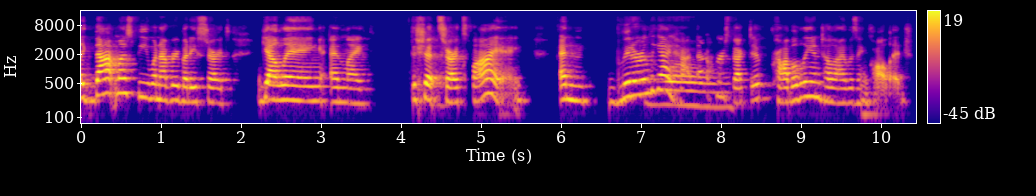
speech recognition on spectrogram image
like that must be when everybody starts yelling and like the shit starts flying. And literally, Whoa. I had that perspective probably until I was in college.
